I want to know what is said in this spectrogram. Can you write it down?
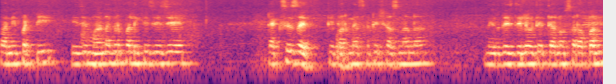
पाणीपट्टी हे जे महानगरपालिकेचे जे टॅक्सेस आहेत ते भरण्यासाठी शासनानं निर्देश दिले होते. त्यानुसार आपण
